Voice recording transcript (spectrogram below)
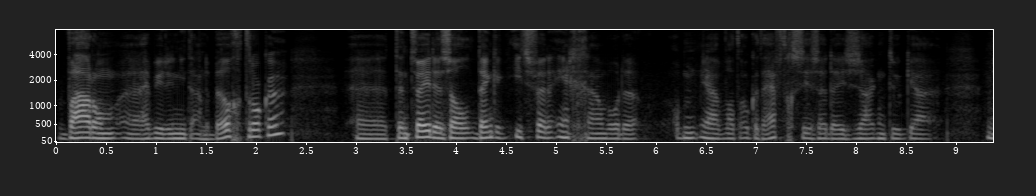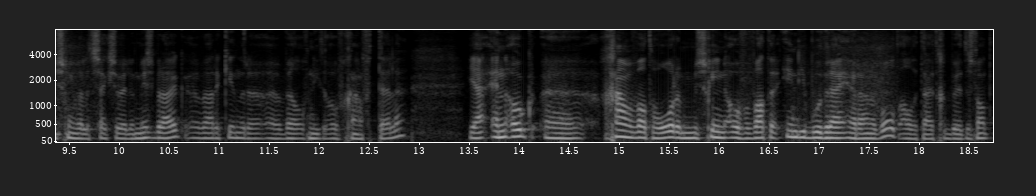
Waarom uh, hebben jullie niet aan de bel getrokken? Uh, ten tweede zal denk ik iets verder ingegaan worden... op ja, wat ook het heftigste is uit deze zaak natuurlijk... Ja, misschien wel het seksuele misbruik... waar de kinderen wel of niet over gaan vertellen. Ja, en ook gaan we wat horen misschien over wat er in die boerderij in Ruinewold al die tijd gebeurd is. Want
